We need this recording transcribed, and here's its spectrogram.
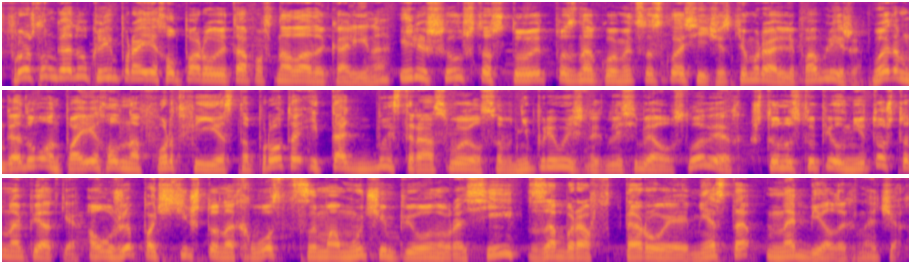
В прошлом году Клим проехал пару этапов на Лада Калина и решил, что стоит познакомиться с классическим ралли поближе. В этом году он поехал на Ford Fiesta Proto и так быстро освоился в непривычных для себя условиях, что наступил не то что на пятки, а уже почти что на хвост самому чемпиону России, забрав второе место на белых ночах.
